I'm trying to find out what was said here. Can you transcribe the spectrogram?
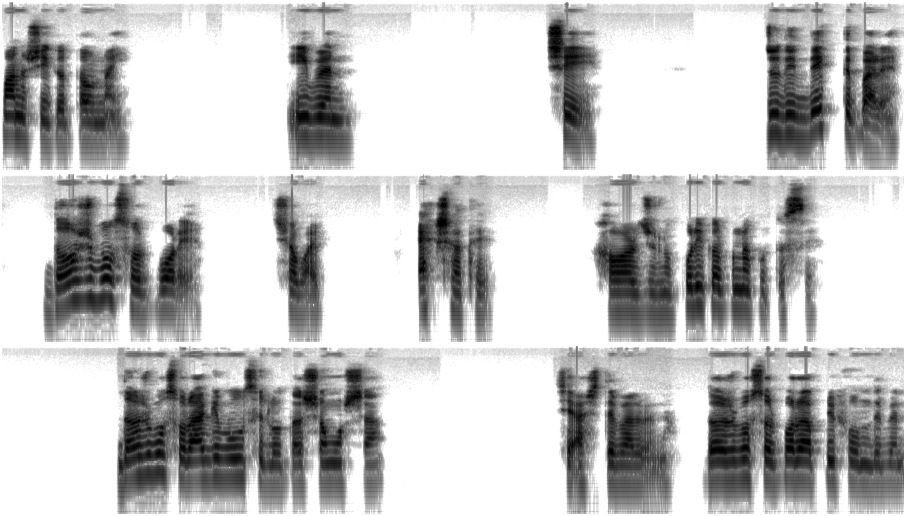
মানসিকতাও নাই। ইভেন সে যদি দেখতে পারে দশ বছর পরে সবাই একসাথে হওয়ার জন্য পরিকল্পনা করতেছে, দশ বছর আগে বলছিল তার সমস্যা, সে আসতে পারবে না। দশ বছর পরে আপনি ফোন দেবেন,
